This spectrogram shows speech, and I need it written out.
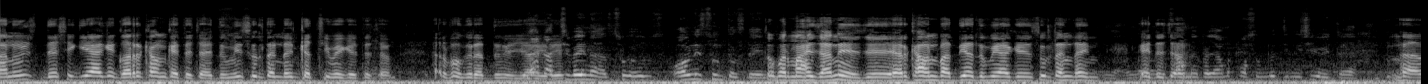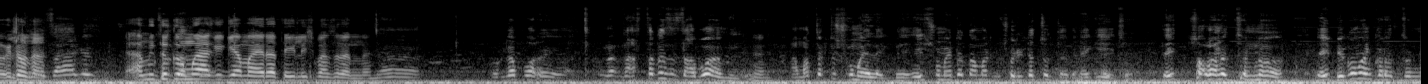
মানুষ দেশে গিয়ে আগে ঘরের খাওয়ান খাইতে চায়। তুমি সুলতান ডাইন কাচ্চি ভাই খাইতে চাও আর বগুড়ার দই ইয়া। তোমার মাই জানে যে এর খাওয়ান বাদ দিয়া তুমি আগে সুলতান ডাইন খাইতে চাও। আমার পছন্দের জিনিসই ওইটা। না হইল না। আমি তো কমু আগে গিয়া মায়ের হাতে ইলিশ মাছ রান্না। ওগুলো পরে রাস্তাটা যে যাব আমি হ্যাঁ। আমার তো একটা সময় লাগবে। এই সময়টা তো আমার শরীরটা চলতে হবে নাকি? তো এই চলানোর জন্য এই বেগমান করার জন্য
